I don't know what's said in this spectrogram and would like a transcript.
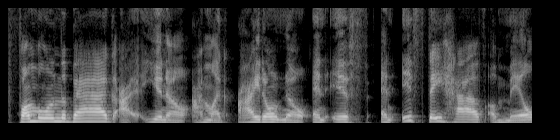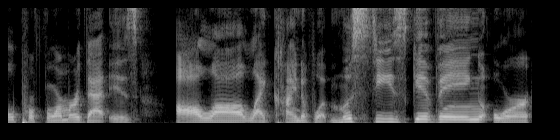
fumbling the bag, I you know, I'm like I don't know. And if and if they have a male performer that is a la like kind of what Mustii's giving, or,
